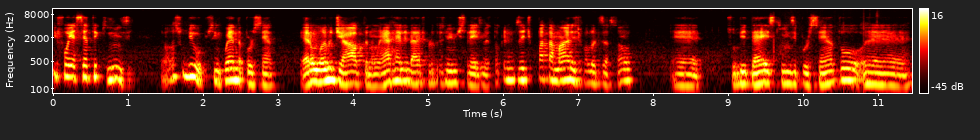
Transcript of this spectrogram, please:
e foi a 115. Então ela subiu 50%. Era um ano de alta, não é a realidade para 2023, mas estou querendo dizer de patamares de valorização é, subir 10, 15%, é,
